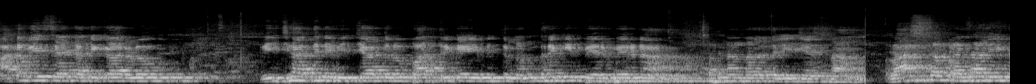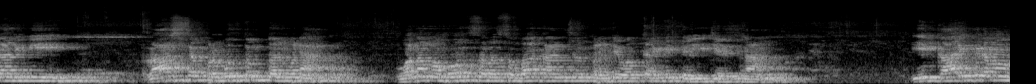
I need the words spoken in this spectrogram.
అటవీ శాఖ అధికారులు విద్యార్థిని విద్యార్థులు పాత్రికేయ మిత్రులందరికీ పేరు పేరున అభినందనలు తెలియజేస్తున్నాను. రాష్ట్ర ప్రజానీకానికి రాష్ట్ర ప్రభుత్వం తరఫున వన మహోత్సవ శుభాకాంక్షలు ప్రతి ఒక్కరికి తెలియజేస్తున్నాను. ఈ కార్యక్రమం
